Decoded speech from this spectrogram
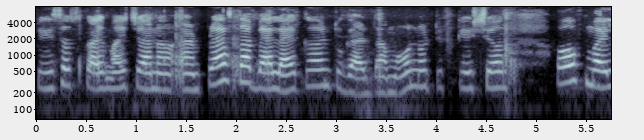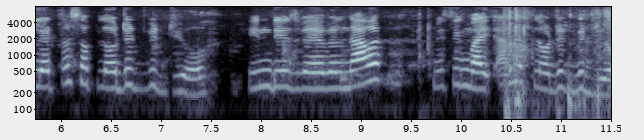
Please subscribe my channel and press the bell icon to get the more notification of my latest uploaded video. In this way, will never missing my any uploaded video.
